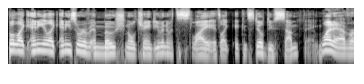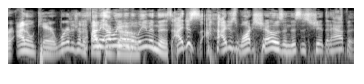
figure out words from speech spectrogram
but like any like any sort of emotional change, even if it's slight, it's like it can still do something. Whatever. I don't care. We're gonna try to find I find mean, I don't even believe in this. I just I just watch shows and this is shit that happens.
